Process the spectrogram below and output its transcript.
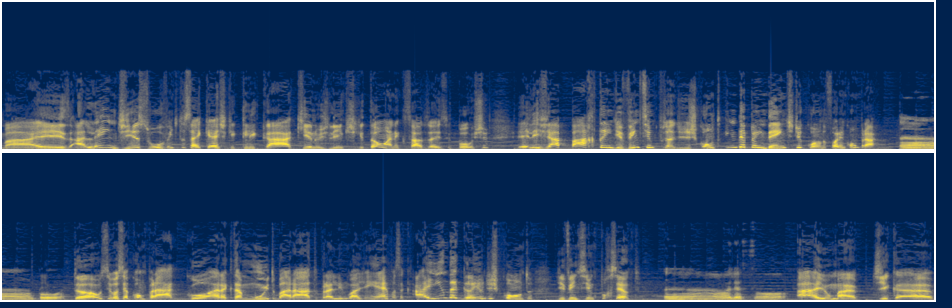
Mas, além disso, o ouvinte do SciCast que clicar aqui nos links que estão anexados a esse post, eles já partem de 25% de desconto, independente de quando forem comprar. Ah, boa. Então, se você comprar agora, que tá muito barato para a linguagem R, você ainda ganha um desconto de 25%. Ah, olha só. Ah, e uma dica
